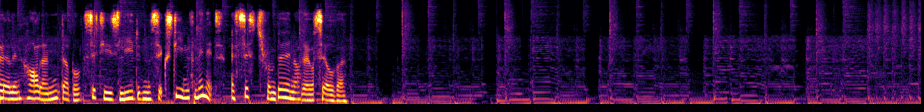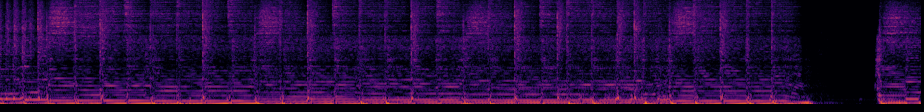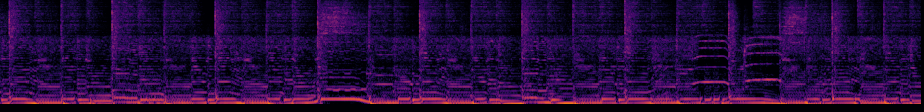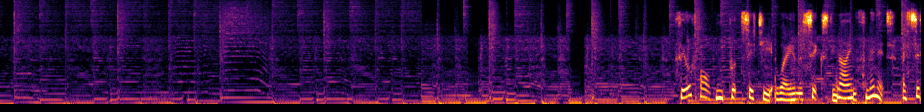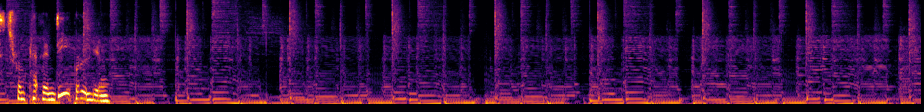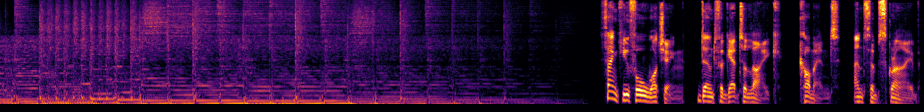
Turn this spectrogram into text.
Erling Haaland doubled City's lead in the 16th minute, assists from Bernardo Silva. Phil Foden put City away in the 69th minute, assists from Kevin De Bruyne. Thank you for watching. Don't forget to like, comment, and subscribe.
